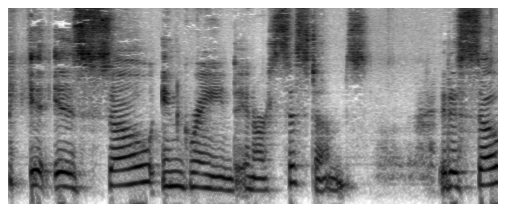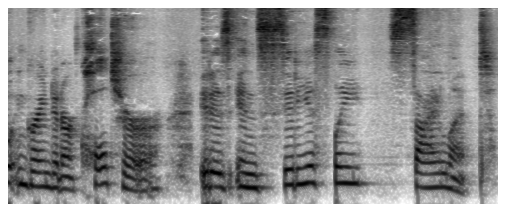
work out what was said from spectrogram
It is so ingrained in our systems. It is so ingrained in our culture. It is insidiously silent.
